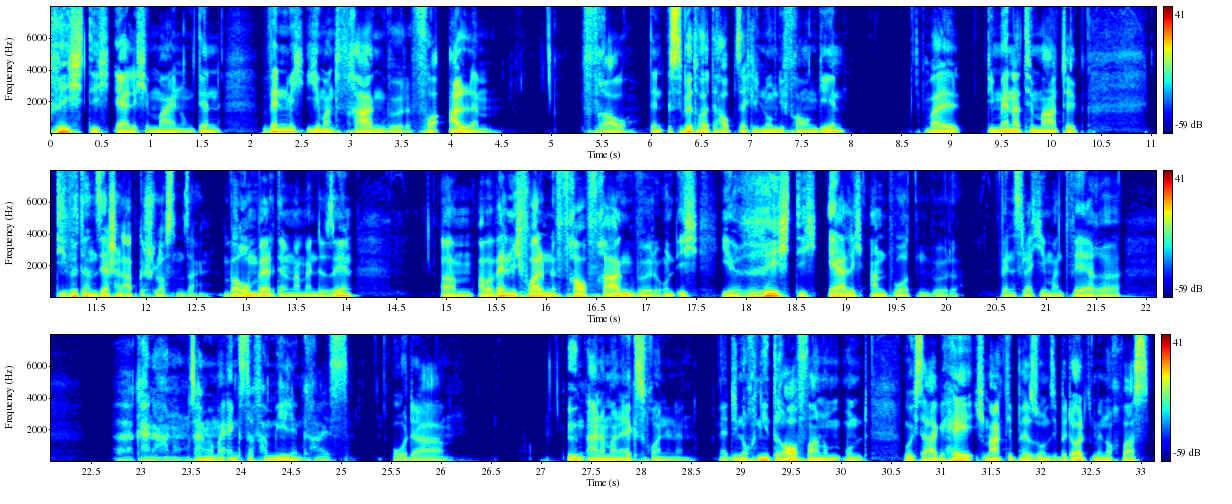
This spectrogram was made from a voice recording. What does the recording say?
richtig ehrliche Meinung. Denn wenn mich jemand fragen würde, vor allem Frau, denn es wird heute hauptsächlich nur um die Frauen gehen, weil die Männerthematik, die wird dann sehr schnell abgeschlossen sein. Warum werdet ihr dann am Ende sehen? Ähm, aber wenn mich vor allem eine Frau fragen würde und ich ihr richtig ehrlich antworten würde, wenn es vielleicht jemand wäre, äh, keine Ahnung, sagen wir mal engster Familienkreis oder irgendeiner meiner Ex-Freundinnen, ja, die noch nie drauf waren und, und, wo ich sage, hey, ich mag die Person, sie bedeutet mir noch was.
